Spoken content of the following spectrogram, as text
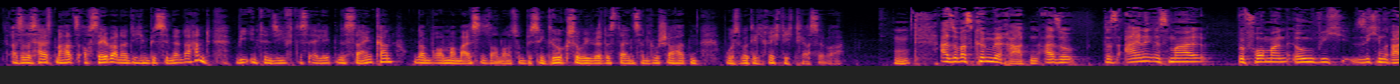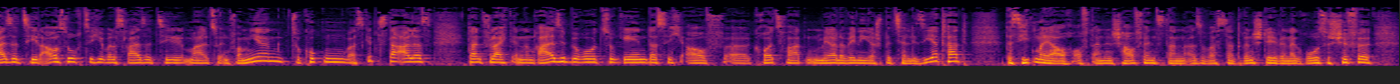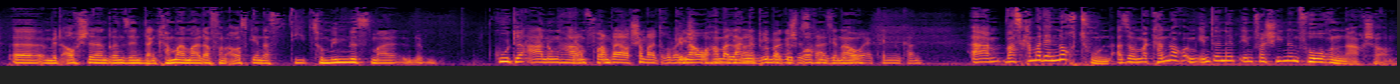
Also das heißt, man hat es auch selber natürlich ein bisschen in der Hand, wie intensiv das Erlebnis sein kann. Und dann braucht man meistens auch noch so ein bisschen Glück, so wie wir das da in St. Lucia hatten, wo es wirklich richtig klasse war. Hm. Also was können wir raten? Also das eine ist mal bevor man irgendwie sich ein Reiseziel aussucht, sich über das Reiseziel mal zu informieren, zu gucken, was gibt's da alles, dann vielleicht in ein Reisebüro zu gehen, das sich auf äh, Kreuzfahrten mehr oder weniger spezialisiert hat. Das sieht man ja auch oft an den Schaufenstern, also was da drin steht, wenn da große Schiffe äh, mit Aufstellern drin sind, dann kann man mal davon ausgehen, dass die zumindest mal eine gute Ahnung haben ja, von. Haben wir auch schon mal drüber genau, gesprochen. Genau, haben wir lange drüber gesprochen, genau. Erkennen kann. Ähm, was kann man denn noch tun? Also man kann doch im Internet in verschiedenen Foren nachschauen.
